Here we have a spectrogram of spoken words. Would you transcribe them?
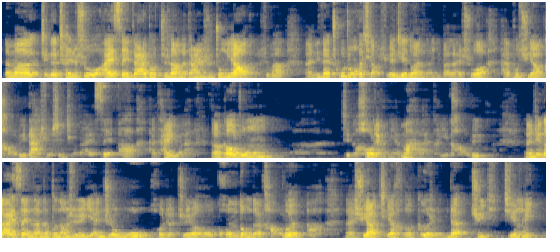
那么这个陈述 IC 大家都知道呢，当然是重要的，是吧？呃，你在初中和小学阶段呢，一般来说还不需要考虑大学申请的 IC 啊，还太远。到高中呃这个后两年嘛，还可以考虑。那这个 IC 呢，那不能是言之无物或者只有空洞的讨论啊，那需要结合个人的具体经历。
